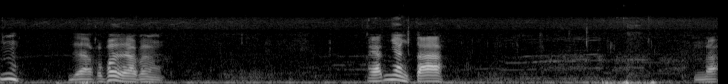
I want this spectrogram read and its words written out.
อืมเดี๋ยวก็เพิ่มไปแอบย่างตานะ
